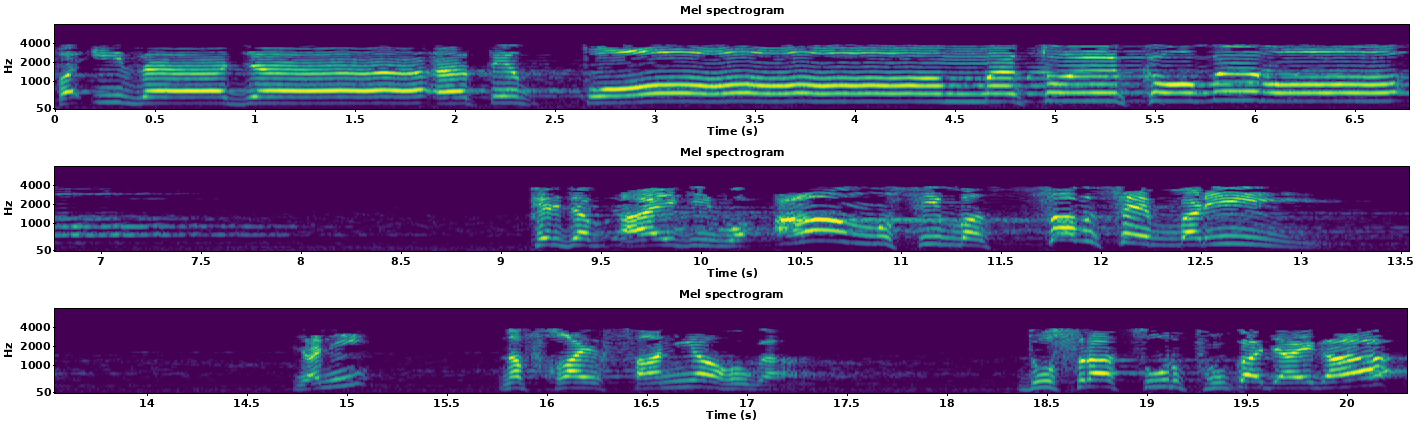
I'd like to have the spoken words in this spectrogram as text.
فَإِذَا جَاءَتِ پھر جب آئے گی وہ عام مصیبت سب سے بڑی یعنی نفقہ ثانیہ ہوگا، دوسرا سور پھونکا جائے گا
